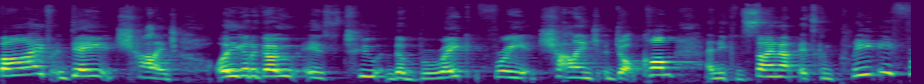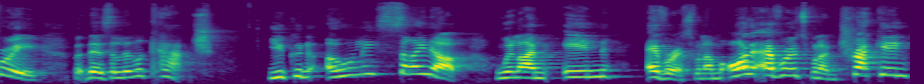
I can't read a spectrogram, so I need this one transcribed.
five day challenge. All you got to go is to thebreakfreechallenge.com and you can sign up. It's completely free, but there's a little catch. You can only sign up when I'm in Everest. When I'm on Everest, when I'm tracking,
